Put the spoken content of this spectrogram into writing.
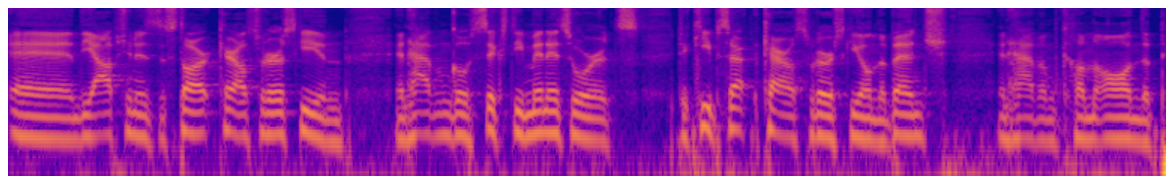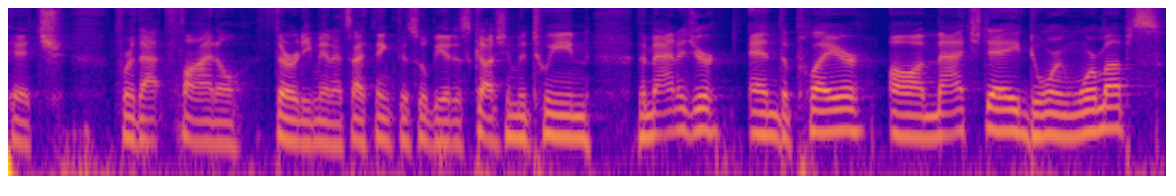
And the option is to start Karol Swiderski and, and have him go 60 minutes, or it's to keep Karol Swiderski on the bench and have him come on the pitch for that final 30 minutes. I think this will be a discussion between the manager and the player on match day during warmups.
